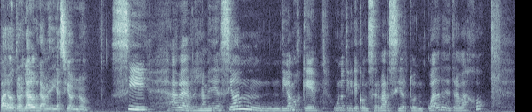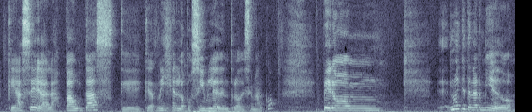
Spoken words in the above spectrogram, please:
para otros lados la mediación, ¿no? Sí, a ver, la mediación, digamos que uno tiene que conservar cierto encuadre de trabajo que hace a las pautas que, rigen lo posible dentro de ese marco. Pero mm, no hay que tener miedo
